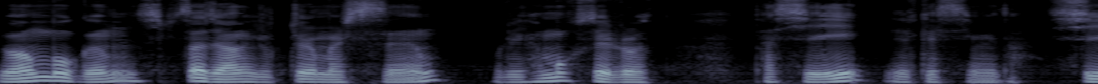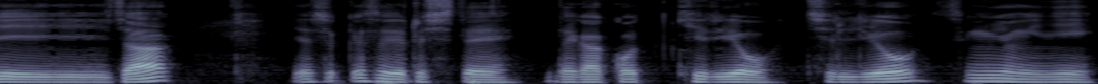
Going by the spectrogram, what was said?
요한복음 14장 6절 말씀 우리 한 목소리로 다시 읽겠습니다. 시작. 예수께서 이르시되 내가 곧 길이요 진리요 생명이니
